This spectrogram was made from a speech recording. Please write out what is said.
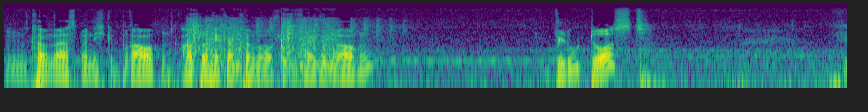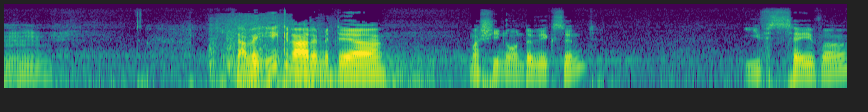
Hm, können wir erstmal nicht gebrauchen. Autohacker können wir auf jeden Fall gebrauchen. Blutdurst. Hm. Da wir eh gerade mit der Maschine unterwegs sind. Eve Saver.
